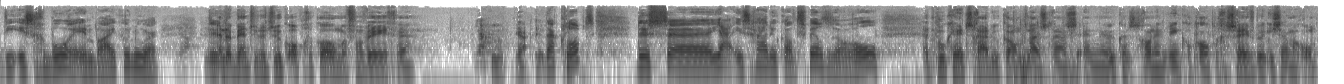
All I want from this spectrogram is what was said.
die is geboren in Baikonur. Ja. En daar bent u natuurlijk opgekomen vanwege ja, ja. dat klopt. Dus uh, ja, in schaduwkant speelt het een rol. Het boek heet Schaduwkant, luisteraars. En uh, u kunt het gewoon in de winkel kopen. Geschreven door Isa Maron.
